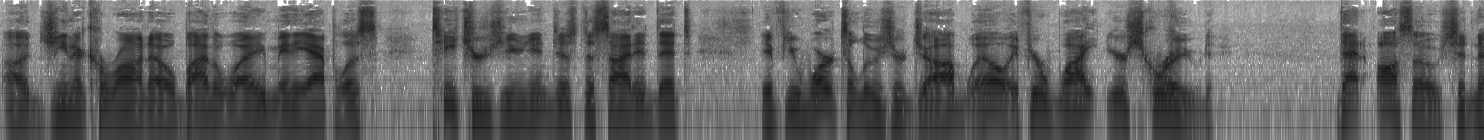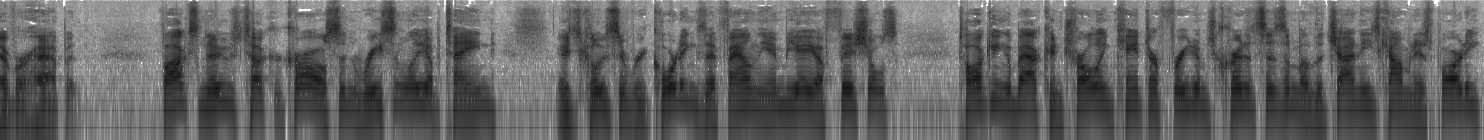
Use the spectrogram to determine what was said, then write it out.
uh, Gina Carano. By the way, Minneapolis Teachers Union just decided that if you were to lose your job, well, if you're white, you're screwed. That also should never happen. Fox News Tucker Carlson recently obtained exclusive recordings that found the NBA officials talking about controlling Kanter Freedom's criticism of the Chinese Communist Party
